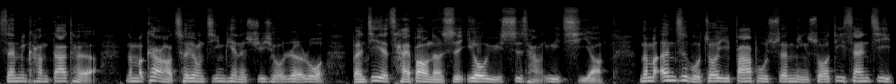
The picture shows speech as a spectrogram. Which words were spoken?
，Semiconductor。那么看好车用晶片的需求热络，本季的财报呢是优于市场预期哦。那么恩智浦周一发布声明说，第三季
